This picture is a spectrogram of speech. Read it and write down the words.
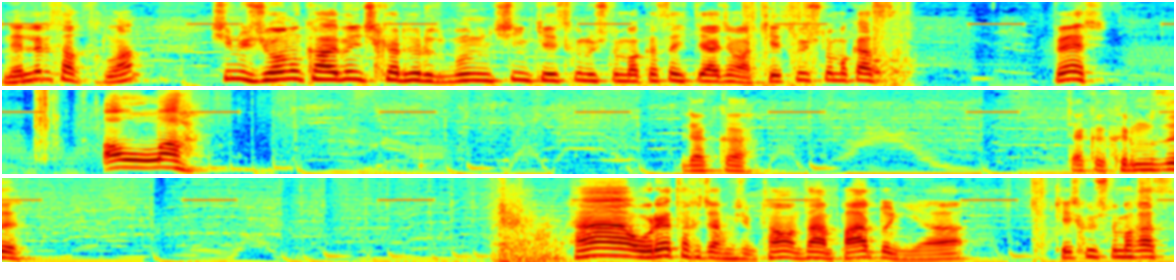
Neleri taktık lan? Şimdi Joe'nun kalbini çıkartıyoruz. Bunun için keskin uçlu makasa ihtiyacım var. Keskin uçlu makas. Ver. Allah. Bir dakika. Bir dakika kırmızı. Ha oraya takacakmışım. Tamam tamam pardon ya. Keskin uçlu makas.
